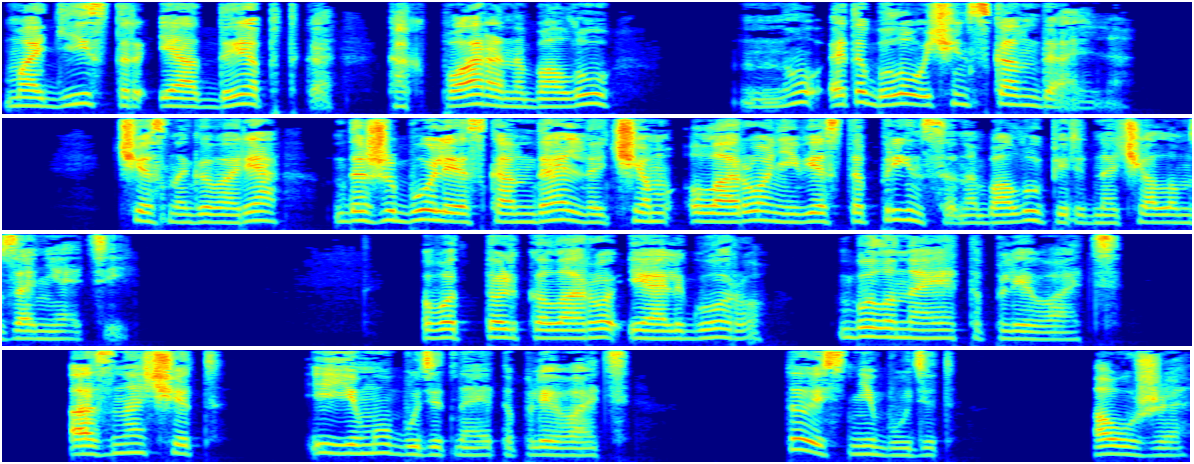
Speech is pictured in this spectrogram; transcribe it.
магистр и адептка, как пара на балу, ну, это было очень скандально. Честно говоря, даже более скандально, чем Ларо невеста принца на балу перед началом занятий. Вот только Ларо и Альгору было на это плевать. А значит, и ему будет на это плевать. То есть не будет, а уже.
